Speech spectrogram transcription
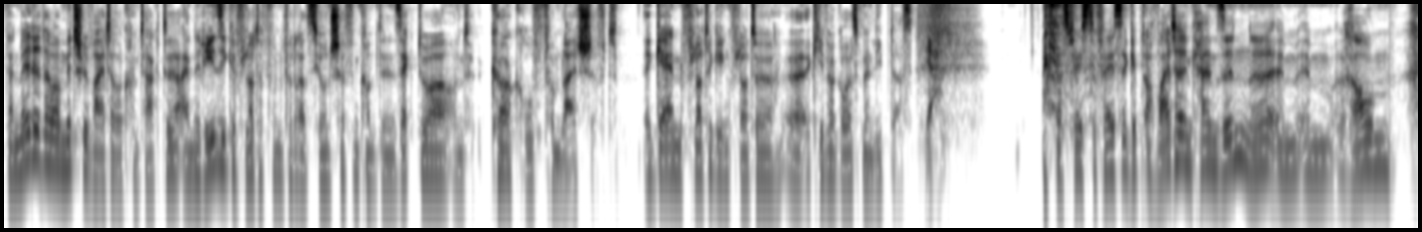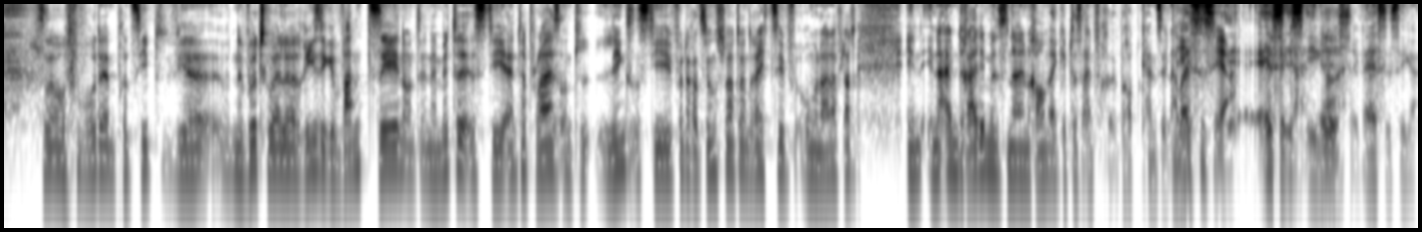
Dann meldet aber Mitchell weitere Kontakte. Eine riesige Flotte von Föderationsschiffen kommt in den Sektor und Kirk ruft vom Lightshift. Again, Flotte gegen Flotte. Äh, Akiva Goldsman liebt das. Ja. Das Face-to-Face ergibt auch weiterhin keinen Sinn. Ne? Im, Im Raum so wurde im Prinzip wir eine virtuelle riesige Wand sehen und in der Mitte ist die Enterprise und links ist die Föderationsflotte und rechts die Romulanerflotte. In, in einem dreidimensionalen Raum ergibt das einfach überhaupt keinen Sinn. Aber Nee, es ist, ja, es ist egal. ist egal. Es ist egal.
